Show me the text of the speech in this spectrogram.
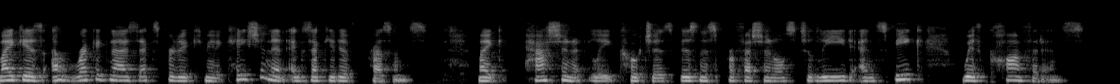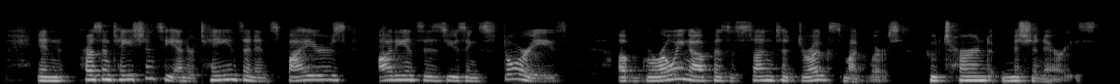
Mike is a recognized expert in communication and executive presence. Mike passionately coaches business professionals to lead and speak with confidence. In presentations, he entertains and inspires audiences using stories of growing up as a son to drug smugglers who turned missionaries.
